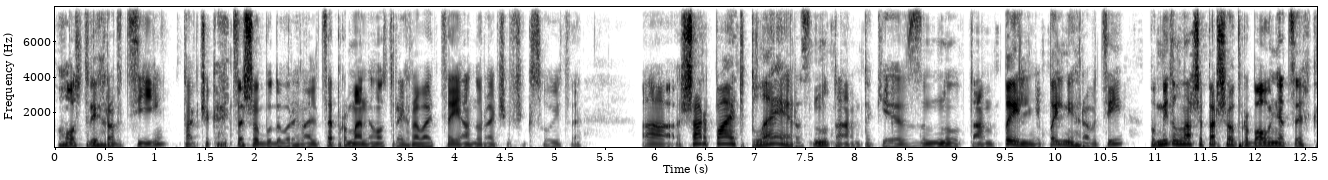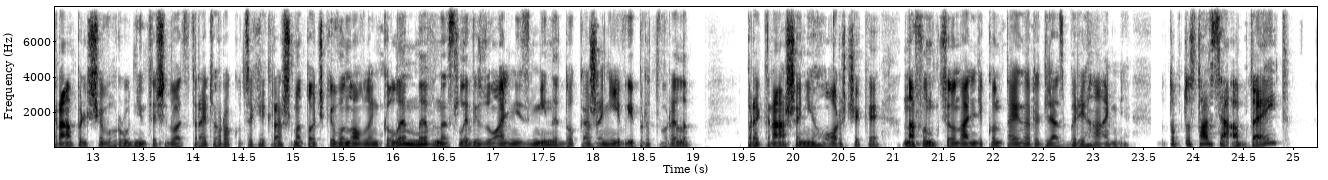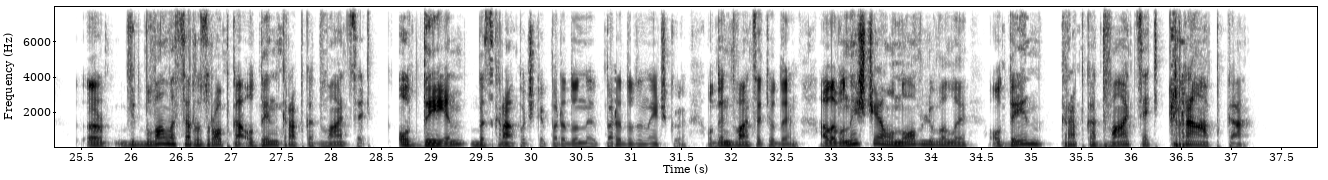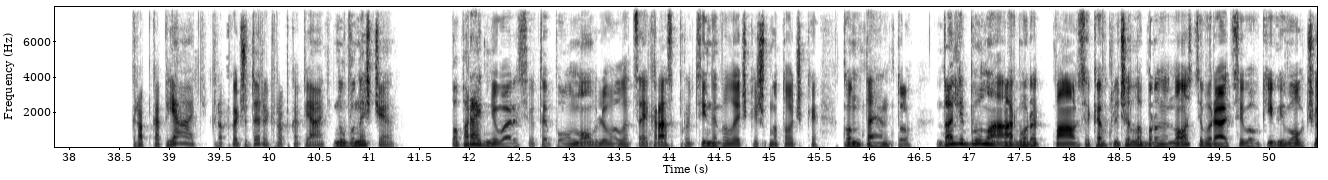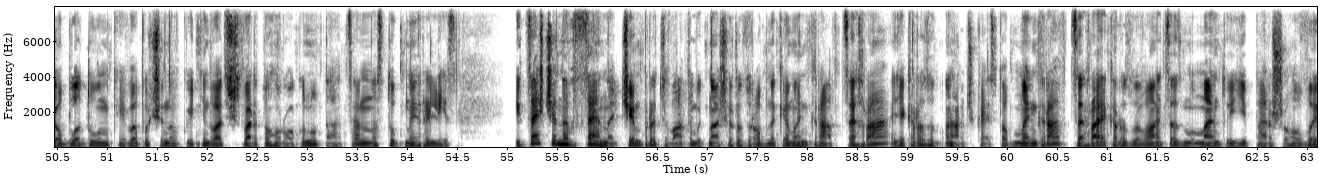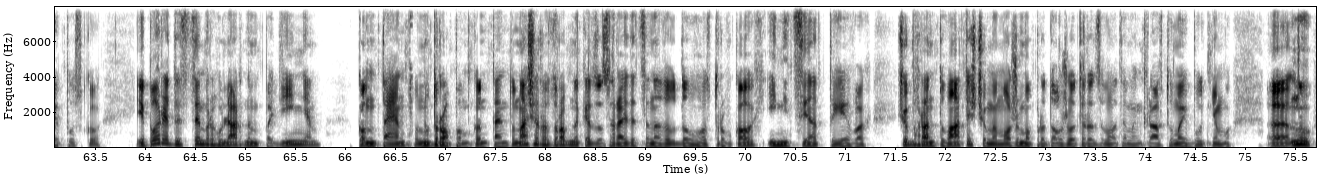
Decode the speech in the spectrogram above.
гострі гравці. Так, чекай, це що буде в оригіналі? Це про мене. Гострий гравець це я, до речі, фіксуйте. А, Sharp-Eyed Players, ну там такі ну там пильні, пильні гравці. Помітили наше перше випробовування цих крапель ще в грудні 2023 року. Цих якраз шматочків оновлень, коли ми внесли візуальні зміни до кажанів і притворили прикрашені горщики на функціональні контейнери для зберігання. Тобто стався апдейт, е, відбувалася розробка 1.21 без крапочки перед, они- перед одиничкою, 1.21. Але вони ще оновлювали 1.20. крапка. Крапка 5, крапка 4, крапка 5. Ну, вони ще попередню версію типу оновлювали. Це якраз про ці невеличкі шматочки контенту. Далі була Armored Pals, яка включила броненосці, варіації вовків і вовчі обладунки, і випущена в квітні 24-го року. Ну та, це наступний реліз. І це ще не все, над чим працюватимуть наші розробники Майнкрафт. Це гра, яка роз... А, чекай, стоп. Майнкрафт це гра, яка розвивається з моменту її першого випуску. І поряд із цим регулярним падінням контенту, ну дропом контенту, наші розробники зосередяться на довгостровкових ініціативах, щоб гарантувати, що ми можемо продовжувати розвивати Майнкрафт у майбутньому. Е, ну.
